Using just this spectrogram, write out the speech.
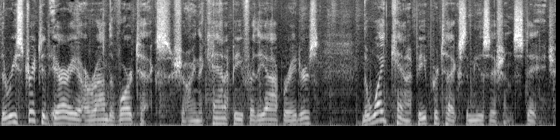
The restricted area around the vortex, showing the canopy for the operators, the white canopy protects the musician's stage.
